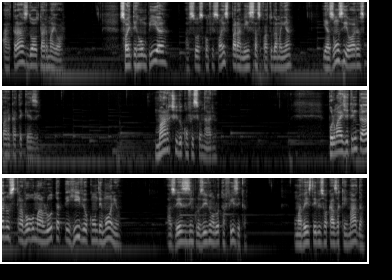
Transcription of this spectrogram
atrás do altar maior. Só interrompia as suas confissões para a missa às quatro da manhã e às onze horas para a catequese. Marte do confessionário. Por mais de 30 anos travou uma luta terrível com o demônio, às vezes inclusive uma luta física. Uma vez teve sua casa queimada,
